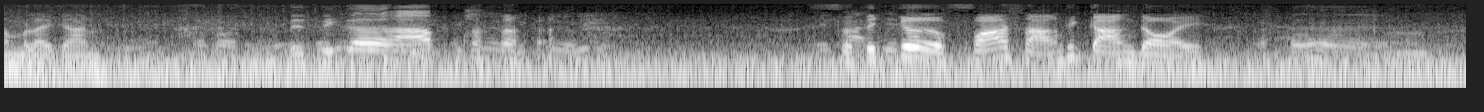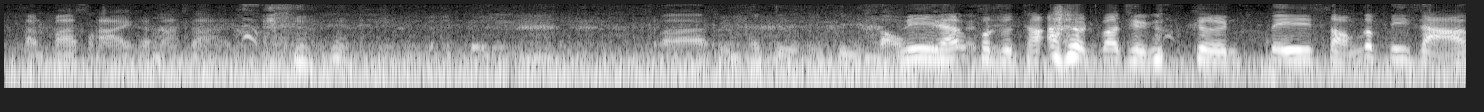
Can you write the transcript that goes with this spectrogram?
ทำอะไรกัน ติดสติ๊กเกอร์ครับ สติกเกอร์ฟ้าสางที่กลางดอย คันมาสายคันมาสาย มาถึงก็คือตีสองนี่นะครับคนสุดท้าย มาถึงก็คืนตีสองกับตีสาม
